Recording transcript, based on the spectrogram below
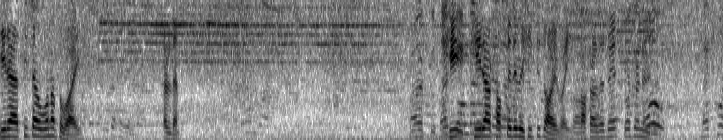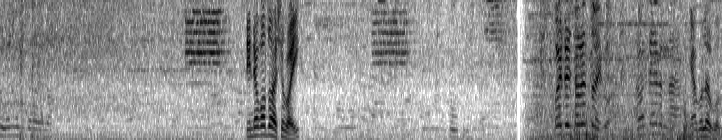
খিরা তিতা হব না তো ভাই। তাহলে দেন। খি- সবচেয়ে বেশি তিতা হয় ভাই শশার সাথে। তিনটা কত আসে ভাই? কয়টা ছাড়েন তো এখন? অ্যাভেলেবল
